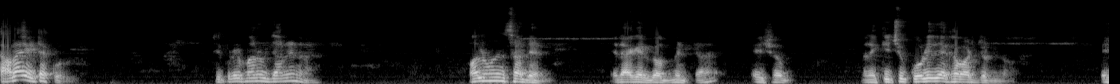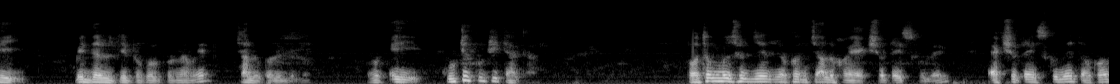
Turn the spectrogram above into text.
কারা এটা করল। ত্রিপুরার মানুষ জানে না। অল সাডেন এর আগের গভর্নমেন্টটা এইসব মানে কিছু করে দেখাবার জন্য এই বিদ্যাজ্যোতি প্রকল্প নামে চালু করে দিল। এবং এই কোটি কোটি টাকা প্রথম বছর যে যখন চালু হয় একশোটা স্কুলে একশোটা স্কুলে তখন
